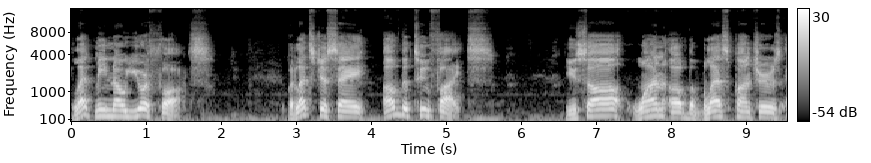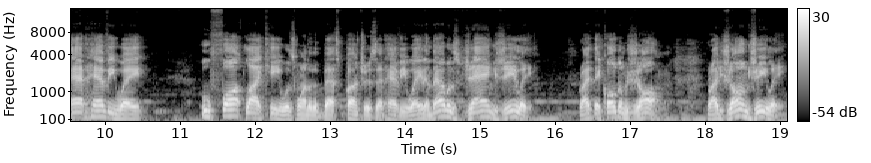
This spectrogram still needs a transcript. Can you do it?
Let me know your thoughts. But let's just say, of the two fights, you saw one of the blessed punchers at heavyweight who fought like he was one of the best punchers at heavyweight, and that was Zhang Zhilei, right? They called him Zhang, right? Zhang Zhilei,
